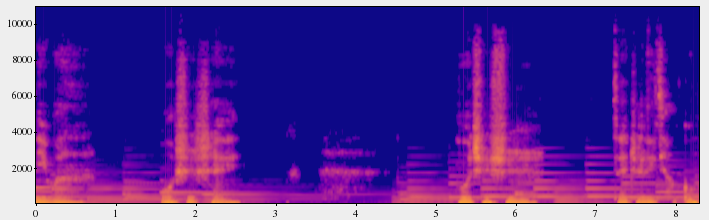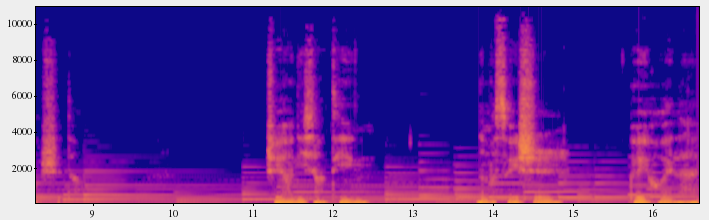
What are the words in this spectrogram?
你问我是谁？我只是在这里讲故事的。只要你想听，那么随时可以回来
